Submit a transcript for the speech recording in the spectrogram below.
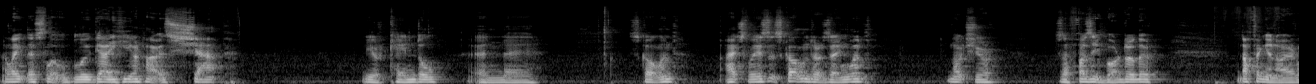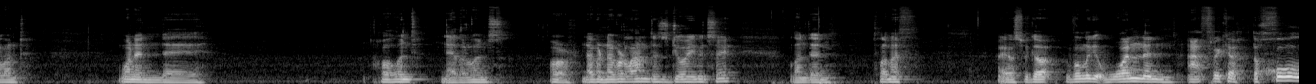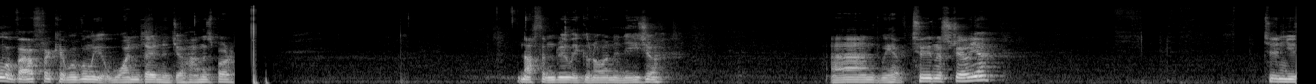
I like this little blue guy here, that is Shap near Kendal in uh, Scotland. Actually, is it Scotland or is it England? Not sure. There's a fuzzy border there. Nothing in Ireland. One in uh, Holland, Netherlands, or Never Neverland as Joey would say. London, Plymouth, what else we got? We've only got one in Africa. The whole of Africa, we've only got one down in Johannesburg. Nothing really going on in Asia. And we have two in Australia. Two in New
